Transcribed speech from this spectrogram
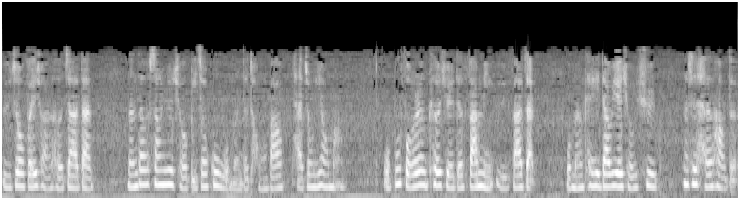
宇宙飞船和炸弹。难道上月球比照顾我们的同胞还重要吗？我不否认科学的发明与发展。我们可以到月球去，那是很好的。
